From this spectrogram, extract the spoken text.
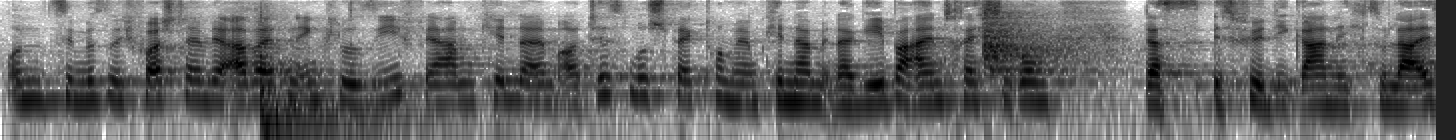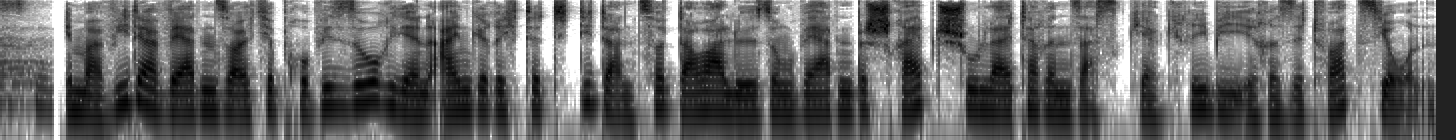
Und Sie müssen sich vorstellen, wir arbeiten inklusiv. Wir haben Kinder im Autismusspektrum, wir haben Kinder mit einer Gehbeeinträchtigung. Das ist für die gar nicht zu leisten. Immer wieder werden solche Provisorien eingerichtet, die dann zur Dauerlösung werden, beschreibt Schulleiterin Saskia Gribi ihre Situation.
